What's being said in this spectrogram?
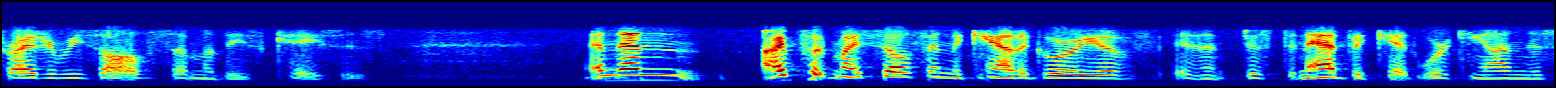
try to resolve some of these cases. And then I put myself in the category of just an advocate working on this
